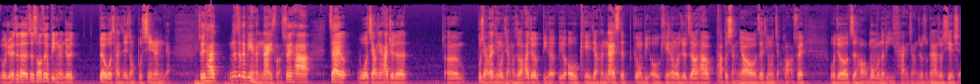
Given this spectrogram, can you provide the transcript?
我觉得这个这时候这个病人就对我产生一种不信任感。所以他那这个病人很 nice 嘛，所以他在我讲讲，他觉得呃不想再听我讲的时候，他就比了一个 OK，这样很 nice 的跟我比 OK，那我就知道他他不想要再听我讲话，所以我就只好默默的离开，这样就是跟他说谢谢。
